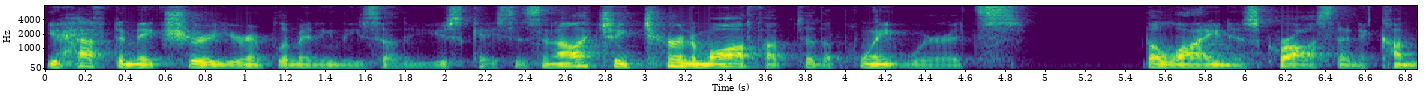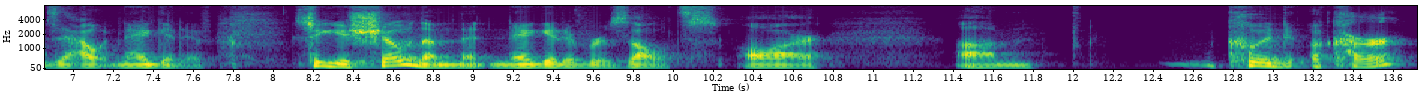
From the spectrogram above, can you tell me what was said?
you have to make sure you're implementing these other use cases. And I'll actually turn them off up to the point where it's the line is crossed and it comes out negative. So you show them that negative results are um, could occur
